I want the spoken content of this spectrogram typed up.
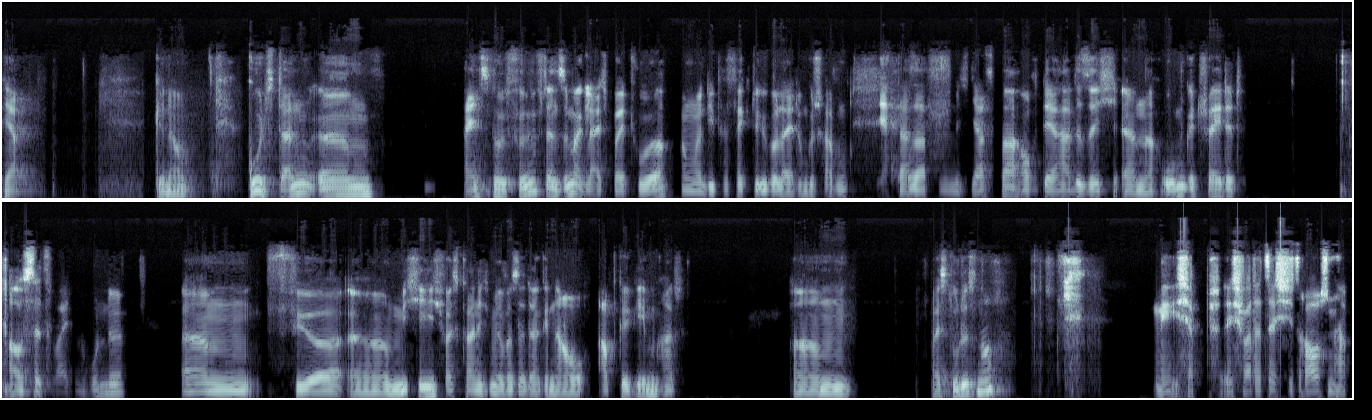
Ja, genau. Gut, dann ähm, 1.05, dann sind wir gleich bei Tour, haben wir die perfekte Überleitung geschaffen. Ja. Da saß nämlich Jasper, auch der hatte sich ähm, nach oben getradet aus der zweiten Runde ähm, für äh, Michi. Ich weiß gar nicht mehr, was er da genau abgegeben hat. Ähm, weißt du das noch? Nee, ich hab, ich war tatsächlich draußen, habe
